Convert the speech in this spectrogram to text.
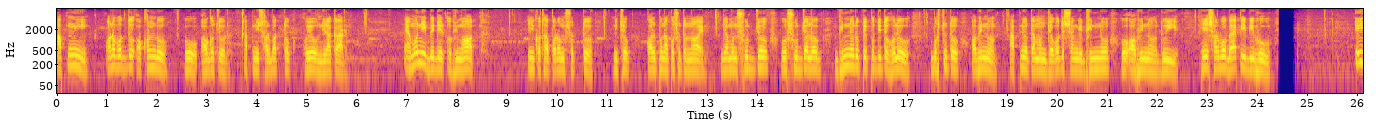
আপনি অনবদ্য অখণ্ড ও অগোচর, আপনি সর্বাত্মক হয়েও নিরাকার। এমনই বেদের অভিমত। এই কথা পরম সত্য, নিছক কল্পনাপ্রসূত নয়। যেমন সূর্য ও সূর্যালোক ভিন্ন রূপে পতিত হলেও বস্তুত অভিন্ন, আপনিও তেমন জগতের সঙ্গে ভিন্ন ও অভিন্ন দুই। হে সর্বব্যাপী বিভু! এই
